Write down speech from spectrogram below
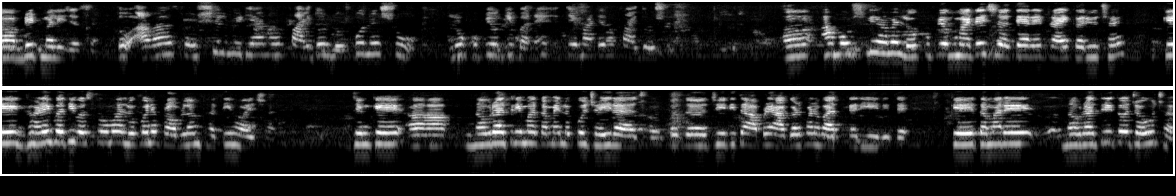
અપડેટ મળી જશે. તો આવા સોશિયલ મીડિયાનો ફાયદો લોકોને શું? લોક ઉપયોગી બને તે માટેનો ફાયદો શું? આ મોસ્ટલી અમે લોક ઉપયોગ માટે જ અત્યારે ટ્રાય કર્યું છે કે ઘણી બધી વસ્તુઓમાં લોકોને પ્રોબ્લેમ થતી હોય છે. જેમ કે નવરાત્રિમાં તમે લોકો જઈ રહ્યા છો, તો જે રીતે આપણે આગળ પણ વાત કરી એ રીતે કે તમારે નવરાત્રિ તો જવું છે,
